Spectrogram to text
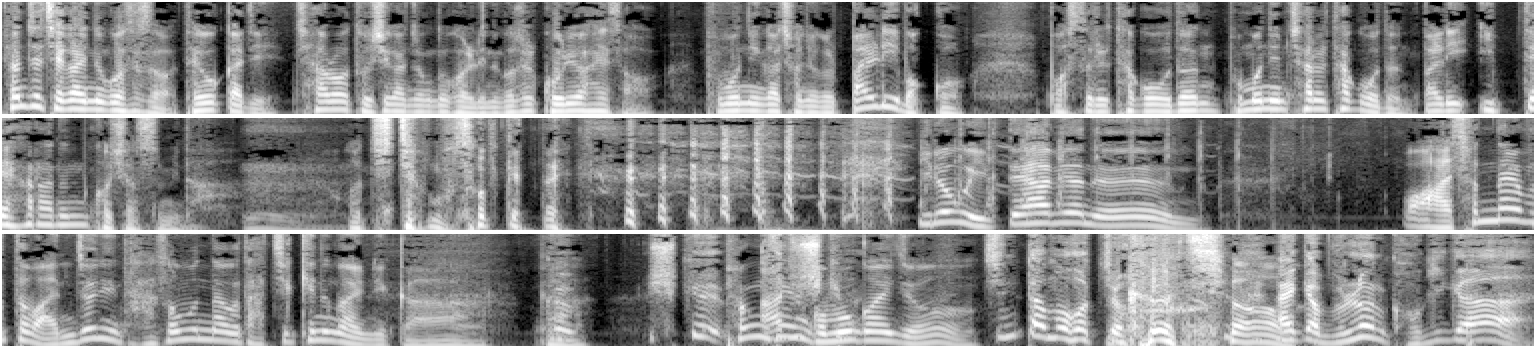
현재 제가 있는 곳에서 대구까지 차로 2시간 정도 걸리는 것을 고려해서 부모님과 저녁을 빨리 먹고 버스를 타고 오든 부모님 차를 타고 오든 빨리 입대하라는 것이었습니다. 음. 어, 진짜 무섭겠다. 이러고 입대하면은 와 첫날부터 완전히 다 소문나고 다 찍히는 거 아닙니까? 그러니까 쉽게 평생 고문관이죠. 찐따 먹었죠. 그렇죠. 아니, 그러니까 물론 거기가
